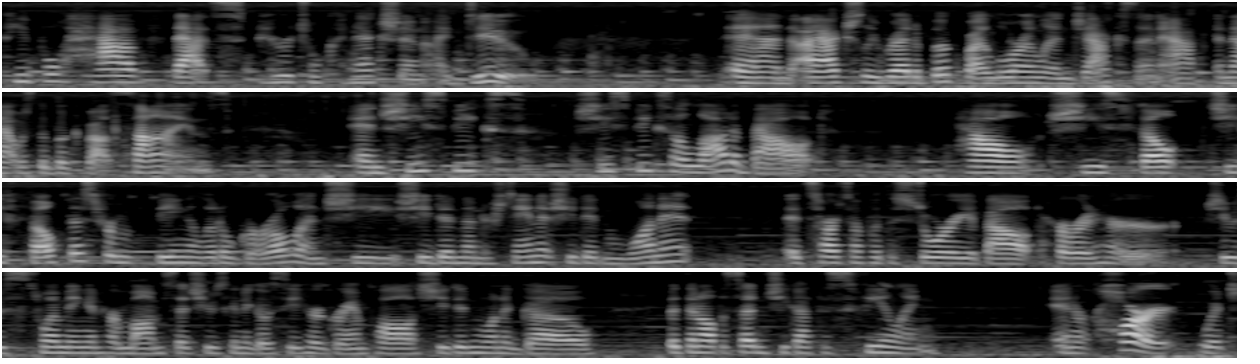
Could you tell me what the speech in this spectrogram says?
people have that spiritual connection. I do. And I actually read a book by Laura Lynne Jackson and that was the book about signs. And she speaks she speaks a lot about how she's felt she felt this from being a little girl and she she didn't understand it she didn't want it. It starts off with a story about her and her she was swimming and her mom said she was going to go see her grandpa. She didn't want to go but then all of a sudden she got this feeling in her heart which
